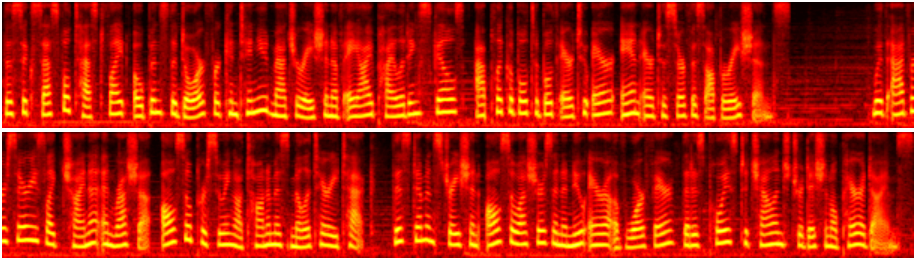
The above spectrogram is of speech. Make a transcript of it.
The successful test flight opens the door for continued maturation of AI piloting skills applicable to both air-to-air -air and air-to-surface operations. With adversaries like China and Russia also pursuing autonomous military tech, this demonstration also ushers in a new era of warfare that is poised to challenge traditional paradigms.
